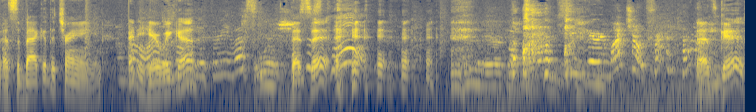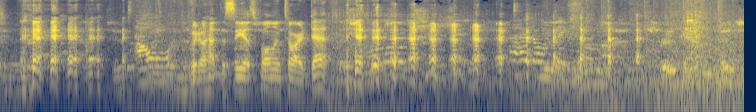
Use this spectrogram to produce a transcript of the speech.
That's the back of the train. Ready, oh, here we The go. three of us. That's This is it. See very much out front, huh? That's good. Oh, we don't have to see us falling to our death. Oh, I don't think so.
